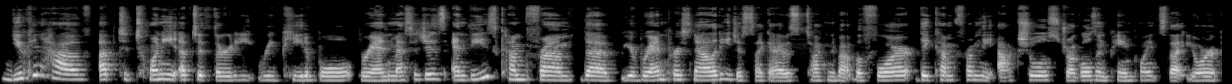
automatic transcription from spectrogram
you can have up to 20, up to 30 repeatable brand messages. And these come from the, your brand personality, just like I was talking about before. They come from the actual struggles and pain points that your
